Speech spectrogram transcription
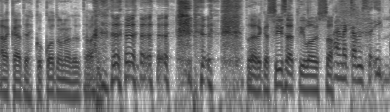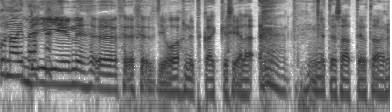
Älkää tehkö kotona tätä, tai ainakaan sisätiloissa. Ainakaan missä ikkunoita. Niin, eh, joo, nyt kaikki siellä, te saatte jotain,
